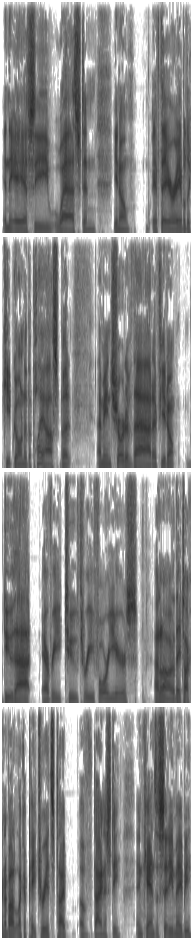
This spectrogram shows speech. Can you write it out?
in the AFC West, and you know if they are able to keep going to the playoffs. But I mean, short of that, if you don't do that every two, three, four years, I don't know. Are they talking about like a Patriots type of dynasty in Kansas City? Maybe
